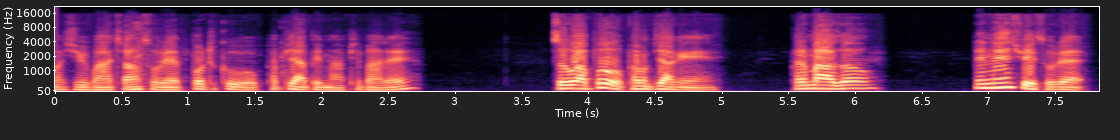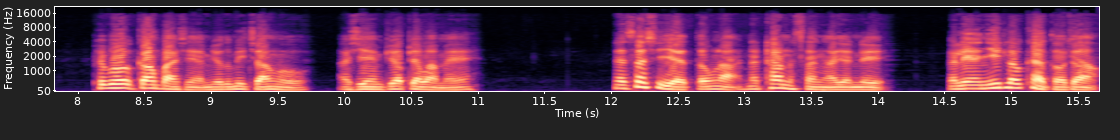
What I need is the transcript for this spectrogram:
မယူပါချောင်းဆိုတဲ့ပုတ်တစ်ခုကိုဖတ်ပြပေးမှာဖြစ်ပါတယ်ဆိုပါဖို့ဖတ်မပြခင်ပထမဆုံးနင်းနင်းရွှေဆိုတဲ့ Facebook အကောင့်ပါရှင်အမျိုးသမီးချောင်းကိုအရင်ပြောပြပါမယ်28ရက်3လ2025ရက်နေ့ငလျင်ကြီးလှုပ်ခတ်သောကြောင့်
